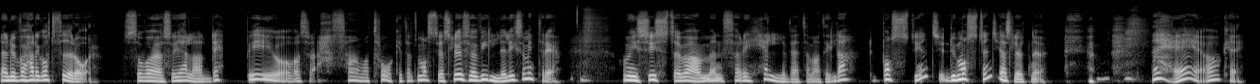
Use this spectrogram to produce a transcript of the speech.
när det hade gått fyra år, så var jag så jävla deppig och var sådär, "Ah, fan vad tråkigt att du måste göra slut, för jag ville liksom inte det. Och min syster bara, men för i helvete Matilda, du måste ju inte, du måste inte göra slut nu. Nej, okej.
